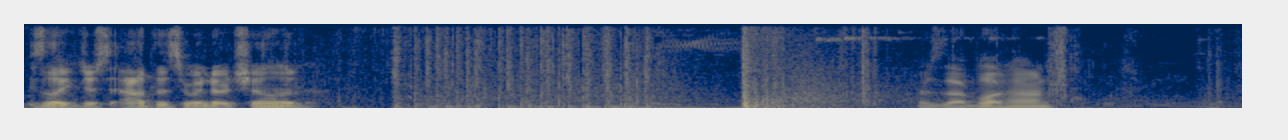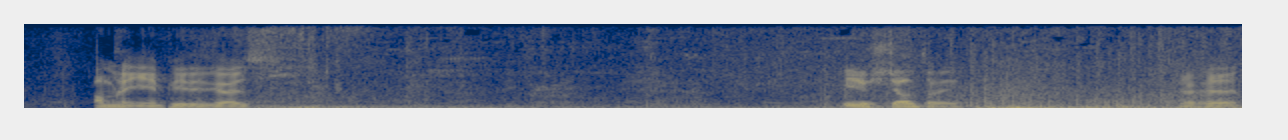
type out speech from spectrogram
He's like just out this window chilling. There's that bloodhound. I'm gonna EMP these guys. He just jumped on me. They're hit.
